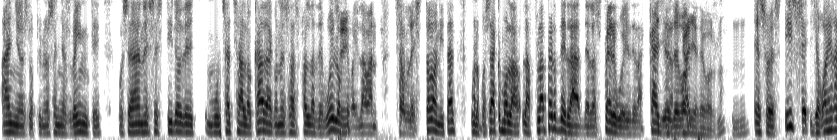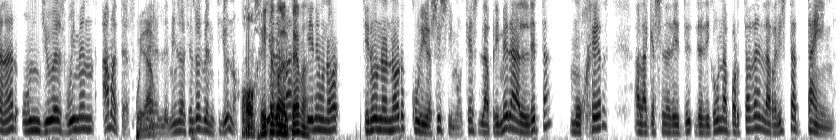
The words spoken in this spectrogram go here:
años, los primeros años 20, pues eran ese estilo de muchacha alocada con esas faldas de vuelo Sí. que bailaban Charleston y tal. Bueno, pues era como la, la Flapper de, la, de los fairways, de las calles De de, las golf. calles de golf, ¿no? Eso es. Y se llegó a ganar un US Women Amateur, Cuidado. el de 1921. Ojito con el tema. Tiene un, honor, tiene un honor curiosísimo, que es la primera atleta mujer a la que se le de- dedicó una portada en la revista Time,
